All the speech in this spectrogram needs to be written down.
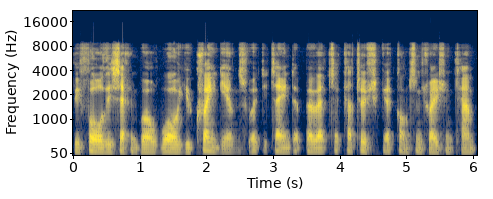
before the Second World War, Ukrainians were detained at Bereza Kartuska concentration camp.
